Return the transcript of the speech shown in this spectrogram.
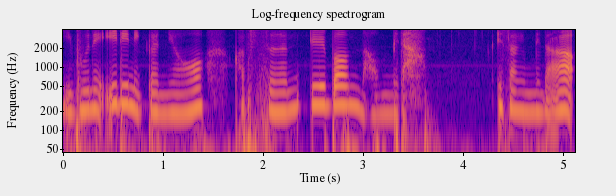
2분의 1이니까요. 값은 1번 나옵니다. 이상입니다.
